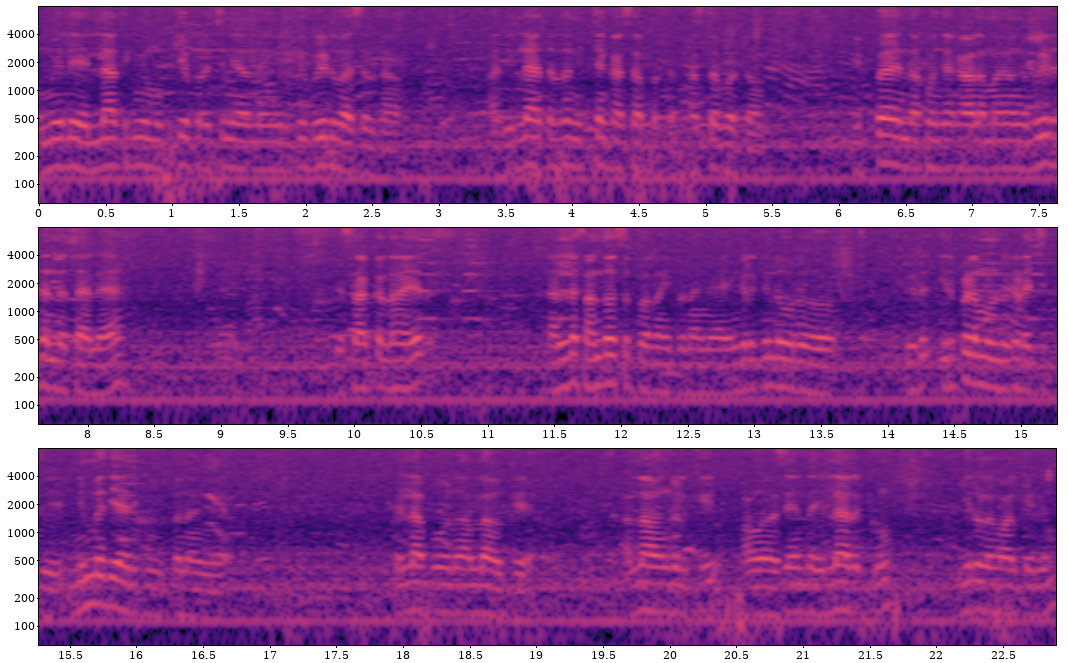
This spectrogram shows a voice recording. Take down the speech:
உண்மையிலே எல்லாத்துக்குமே முக்கிய பிரச்சனையாக இருந்தால் எங்களுக்கு வீடு வாசல் தான் அது இல்லாதது தான் மிச்சம் கஷ்டப்பட்டோம் கஷ்டப்பட்டோம் இப்போ இந்த கொஞ்சம் காலமாக எங்கள் வீடு தந்ததால் ஜசாக்கல்லாயர் நல்ல சந்தோஷப்படுறோம் இப்போ நாங்கள் எங்களுக்குன்னு ஒரு இடு இருப்பிடம் ஒன்று கிடச்சிட்டு நிம்மதியாக இருக்கும் இப்போ நாங்கள் எல்லா போகணும் அல்லாவுக்கு அல்லா அவங்களுக்கு அவங்கள சேர்ந்த எல்லாருக்கும் ஈரோட வாழ்க்கையிலும்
